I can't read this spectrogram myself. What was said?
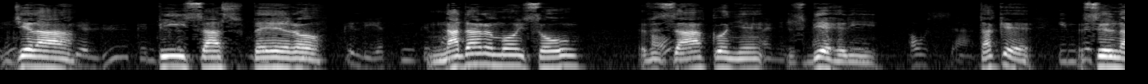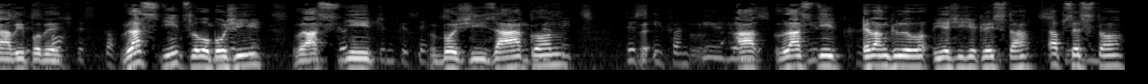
dělá písař péro. Nadarmo jsou v zákoně zběhlí. Také silná výpověď. Vlastnit slovo Boží, vlastnit Boží zákon a vlastnit evangelium Ježíše Krista a přesto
